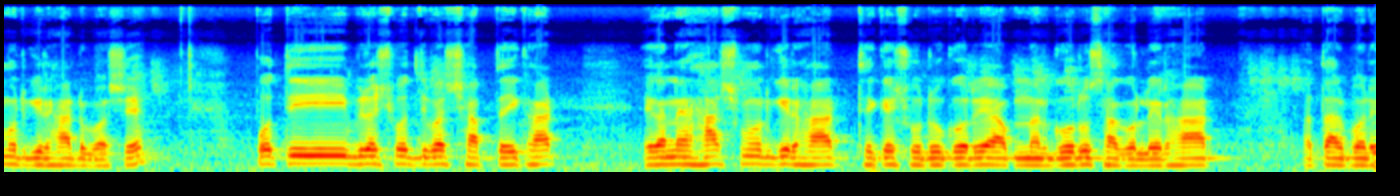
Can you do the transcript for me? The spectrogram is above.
মুরগির হাট বসে। প্রতি বৃহস্পতিবার সাপ্তাহিক হাট। এখানে হাঁস মুরগির হাট থেকে শুরু করে আপনার গরু, ছাগলের হাট, তারপরে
